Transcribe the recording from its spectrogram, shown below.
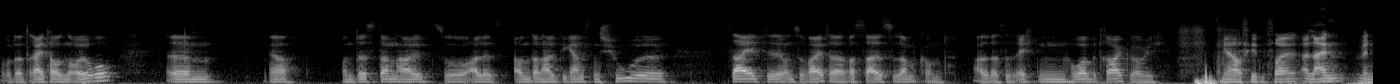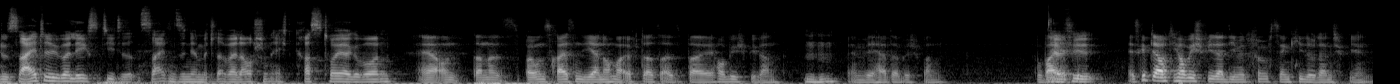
oder 3000 Euro. Ähm, ja, und das dann halt so alles, und dann halt die ganzen Schuhe, Seite und so weiter, was da alles zusammenkommt. Also das ist echt ein hoher Betrag, glaube ich. ja, auf jeden Fall. Allein wenn du Seite überlegst, die Seiten sind ja mittlerweile auch schon echt krass teuer geworden. Ja, und dann als, bei uns reißen die ja nochmal öfters als bei Hobbyspielern, Mhm. wenn wir härter bespannen. Wobei Ja, es, gibt, es gibt ja auch die Hobbyspieler, die mit 15 Kilo dann spielen.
